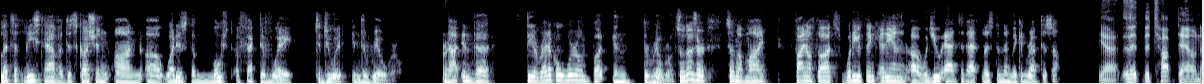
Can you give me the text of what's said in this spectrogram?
let's at least have a discussion on uh, what is the most effective way to do it in the real world, right. not in the theoretical world, but in the real world. So those are some of my final thoughts. What do you think, Eddie? And uh, would you add to that list, and then we can wrap this up? Yeah, the the top down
